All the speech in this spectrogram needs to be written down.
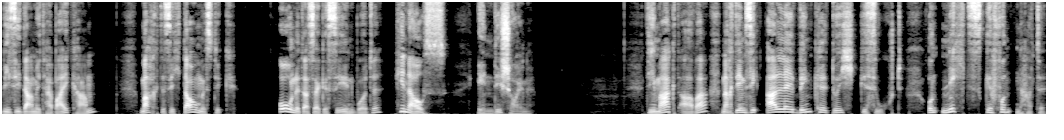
Wie sie damit herbeikam, machte sich Daumestick, ohne dass er gesehen wurde, hinaus in die Scheune. Die Magd aber, nachdem sie alle Winkel durchgesucht und nichts gefunden hatte,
